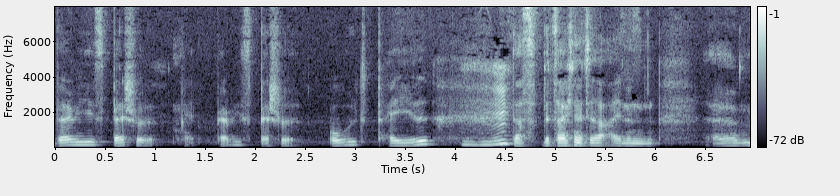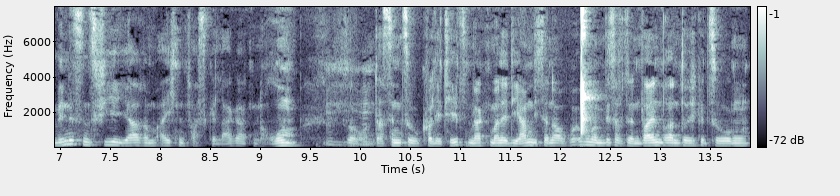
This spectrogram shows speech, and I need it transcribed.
Very Special, Very Special Old Pale, das bezeichnete einen äh, mindestens vier Jahre im Eichenfass gelagerten Rum. So, und das sind so Qualitätsmerkmale, die haben dich dann auch irgendwann bis auf den Weinbrand durchgezogen.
